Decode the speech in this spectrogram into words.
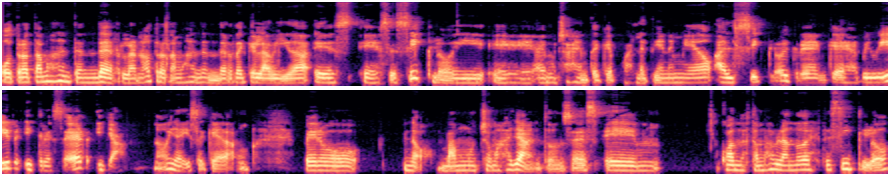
o tratamos de entenderla, ¿no? Tratamos de entender de que la vida es ese ciclo y eh, hay mucha gente que pues le tiene miedo al ciclo y creen que es vivir y crecer y ya, ¿no? Y ahí se quedan. Pero no, va mucho más allá. Entonces, em, cuando estamos hablando de este ciclo,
